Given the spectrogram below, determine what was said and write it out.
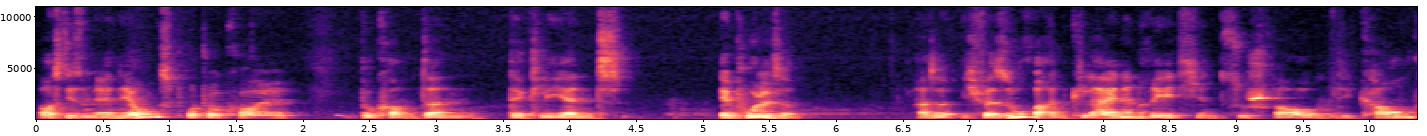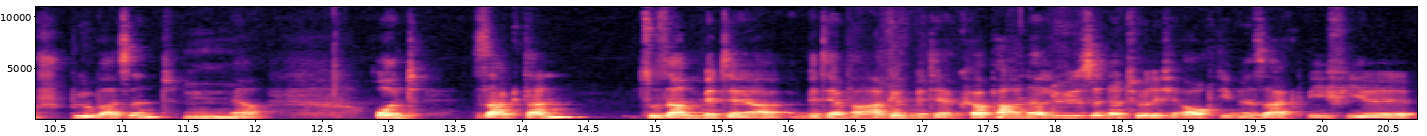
aus diesem Ernährungsprotokoll bekommt dann der Klient Impulse. Also ich versuche an kleinen Rädchen zu schrauben, die kaum spürbar sind. Mhm. Ja, und sage dann zusammen mit der, mit der Waage, mit der Körperanalyse natürlich auch, die mir sagt, wie viel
